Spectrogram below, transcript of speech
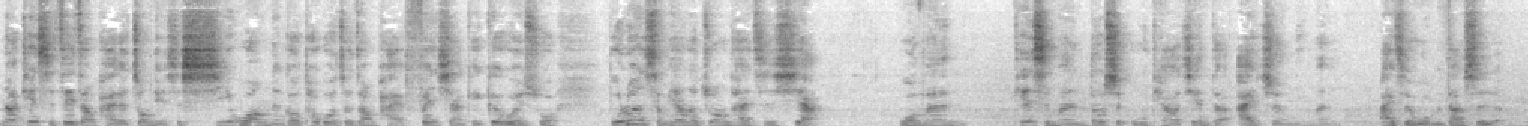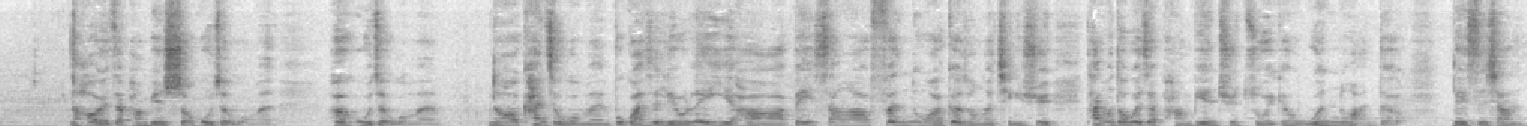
那天使这张牌的重点是希望能够透过这张牌分享给各位说，不论什么样的状态之下，我们天使们都是无条件的爱着你们，爱着我们当事人，然后也在旁边守护着我们，呵护着我们，然后看着我们，不管是流泪也好啊，悲伤啊，愤怒啊，各种的情绪，他们都会在旁边去做一个温暖的，类似像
